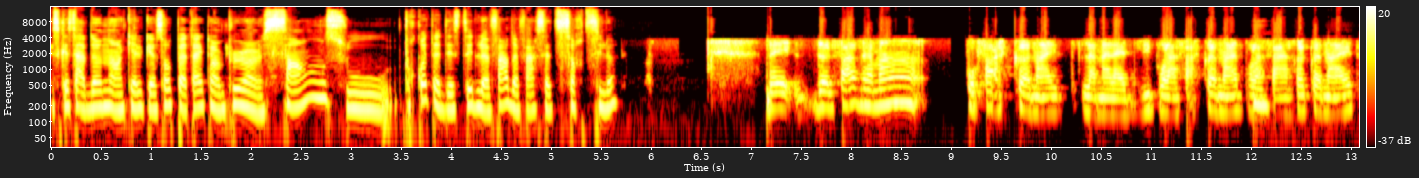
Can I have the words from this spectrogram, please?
est-ce que ça donne en quelque sorte peut-être un peu un sens ou pourquoi tu as décidé de le faire, de faire cette sortie-là? Bien, de le faire vraiment pour faire connaître la maladie, pour la faire connaître, pour la mm. faire reconnaître.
